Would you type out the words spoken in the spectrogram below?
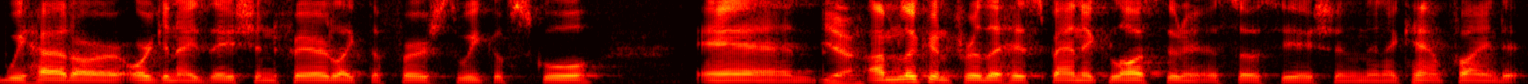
we had our organization fair like the first week of school, and Yeah. I'm looking for the Hispanic Law Student Association, and I can't find it.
